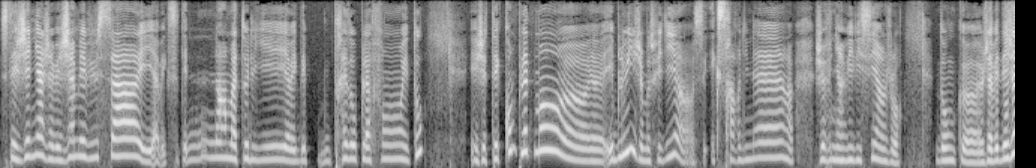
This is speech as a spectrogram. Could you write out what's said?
C'était génial. J'avais jamais vu ça et avec cet énorme atelier avec des très hauts plafonds et tout. Et j'étais complètement euh, éblouie. Je me suis dit, c'est extraordinaire. Je vais venir vivre ici un jour. Donc, j'avais déjà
